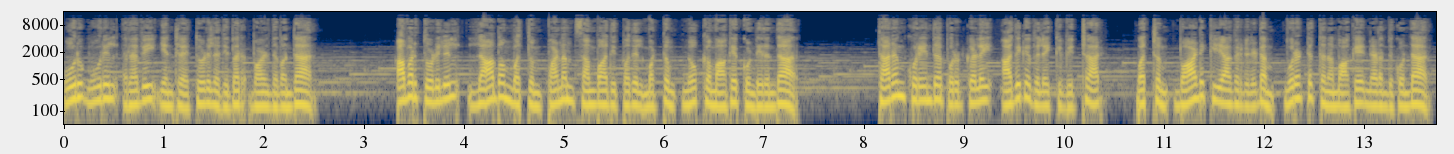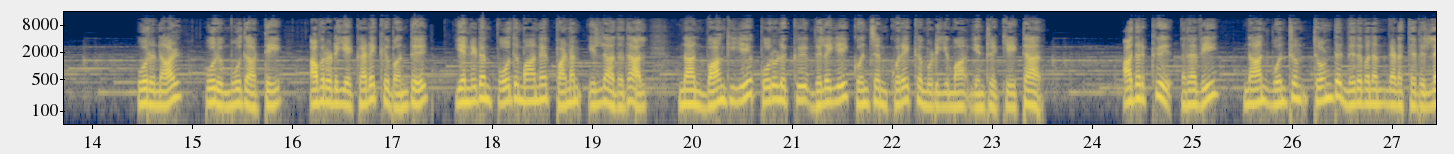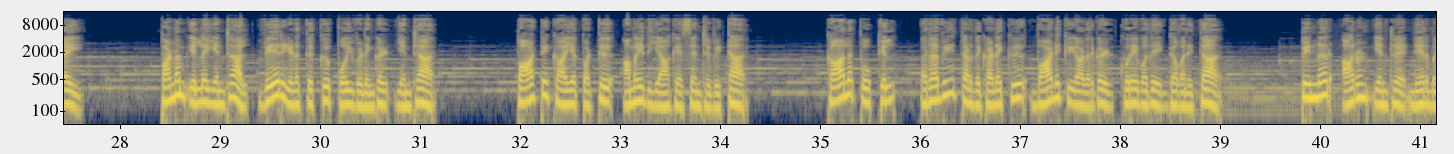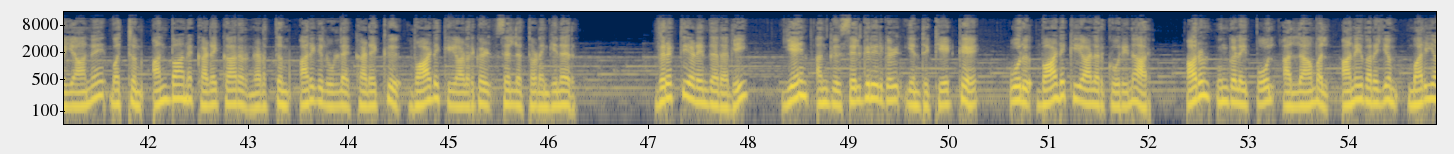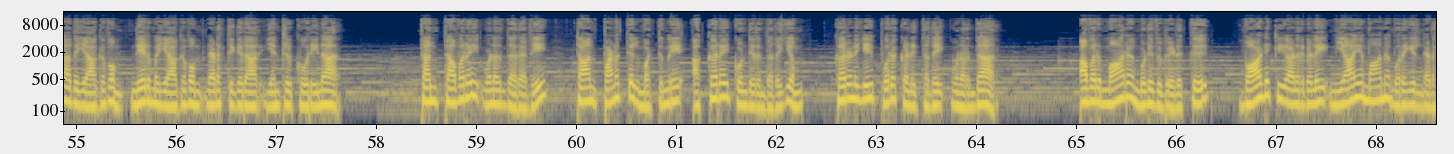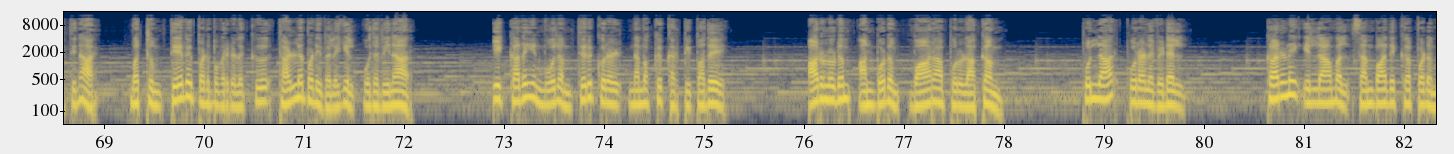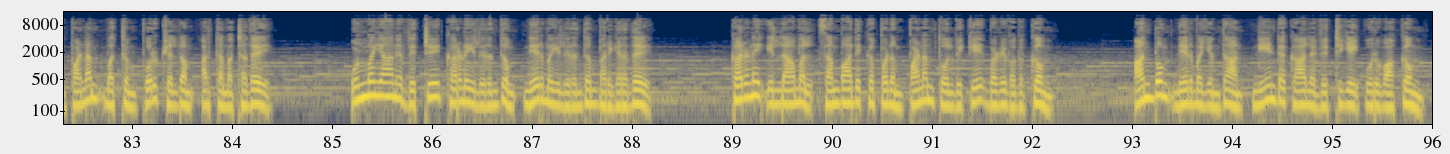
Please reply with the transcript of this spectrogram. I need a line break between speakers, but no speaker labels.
ஒரு ஊரில் ரவி என்ற தொழிலதிபர் வாழ்ந்து வந்தார். அவர் தொழிலில் லாபம் மற்றும் பணம் சம்பாதிப்பதில் மட்டும் நோக்கமாக கொண்டிருந்தார். தரம் குறைந்த பொருட்களை அதிக விலைக்கு விற்றார் மற்றும் வாடிக்கையாளர்களிடம் முரட்டுத்தனமாக நடந்து கொண்டார். ஒரு நாள் ஒரு மூதாட்டி அவருடைய கடைக்கு வந்து என்னிடம் போதுமான பணம் இல்லாததால் நான் வாங்கிய பொருளுக்கு விலையை கொஞ்சம் குறைக்க முடியுமா? என்று கேட்டார். அதற்கு ரவி நான் ஒன்றும் தொண்டு நிறுவனம் நடத்தவில்லை. பணம் இல்லை என்றால் வேறு இடத்துக்கு போய்விடுங்கள் என்றார். பாட்டி காயப்பட்டு அமைதியாக சென்று விட்டார். காலப்போக்கில் ரவி தனது கடைக்கு வாடிக்கையாளர்கள் குறைவதை கவனித்தார். பின்னர் அருண் என்ற நேர்மையான மற்றும் அன்பான கடைக்காரர் நடத்தும் அருகிலுள்ள கடைக்கு வாடிக்கையாளர்கள் செல்லத் தொடங்கினர். விரக்தியடைந்த ரவி ஏன் அங்கு செல்கிறீர்கள்? என்று கேட்க ஒரு வாடிக்கையாளர் கூறினார் அருண் உங்களைப் போல் அல்லாமல் அனைவரையும் மரியாதையாகவும் நேர்மையாகவும் நடத்துகிறார் என்று கூறினார். தன் தவறை உணர்ந்த ரவி தான் பணத்தில் மட்டுமே அக்கறை கொண்டிருந்ததையும் கருணையை புறக்கணித்ததை உணர்ந்தார். அவர் மாற முடிவு எடுத்து வாடிக்கையாளர்களை நியாயமான முறையில் நடத்தினார் மற்றும் தேவைப்படுபவர்களுக்கு தள்ளுபடி விலையில் உதவினார். இக்கதையின் மூலம் திருக்குறள் நமக்கு கற்பிப்பது. அருளுடும் அன்போடும் வாரா பொருளாக்கம். புல்லார் புரளவிடல். கருணை இல்லாமல் சம்பாதிக்கப்படும் பணம் மற்றும் பொருட்செல்வம் அர்த்தமற்றது. உண்மையான வெற்றி கருணையிலிருந்தும் நேர்மையிலிருந்தும் வருகிறது. கருணை இல்லாமல் சம்பாதிக்கப்படும் பணம் தோல்விக்கே வழிவகுக்கும். அன்பும் நேர்மையும் தான் நீண்ட கால வெற்றியை உருவாக்கும்.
